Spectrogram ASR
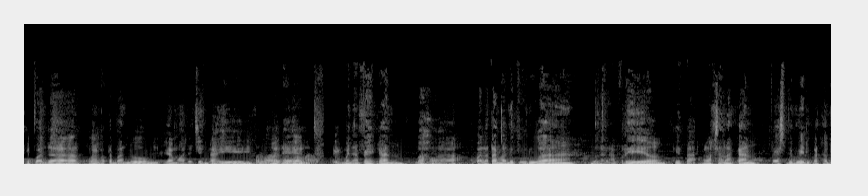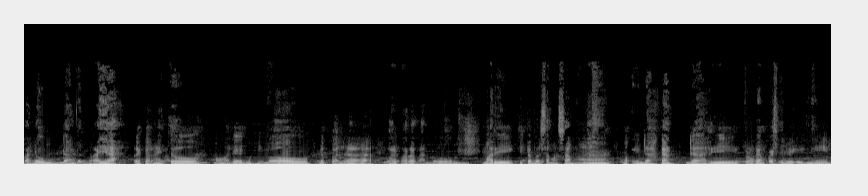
kepada warga Kota Bandung yang mau cintai, mau menyampaikan bahwa pada tanggal 22 bulan April kita melaksanakan PSBB di Kota Bandung dan Bandung Raya. Oleh karena itu, Mang menghimbau kepada warga Bandung, mari kita bersama-sama mengindahkan dari program PSBB ini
